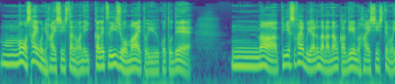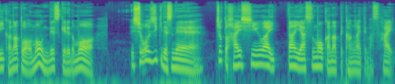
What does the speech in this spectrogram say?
もう最後に配信したのがね、1ヶ月以上前ということで、うん、まあ PS5 やるならなんかゲーム配信してもいいかなとは思うんですけれども、正直ですね、ちょっと配信は一旦休もうかなって考えてます。はい。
